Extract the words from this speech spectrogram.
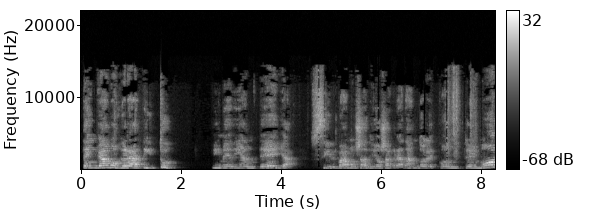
Tengamos gratitud y mediante ella sirvamos a Dios agradándole con temor,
